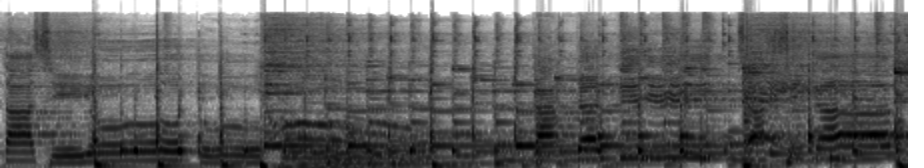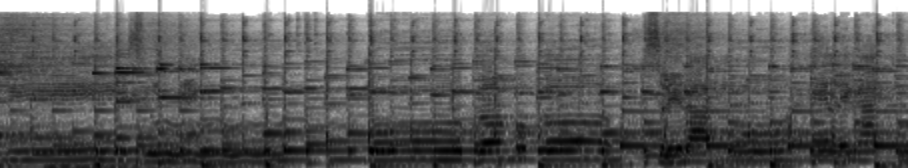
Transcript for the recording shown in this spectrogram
stasiun tugu kang dadi saksi kang bisu muga-muga sliramu eling aku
